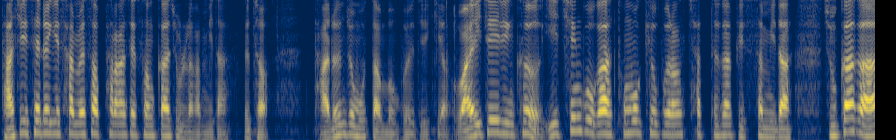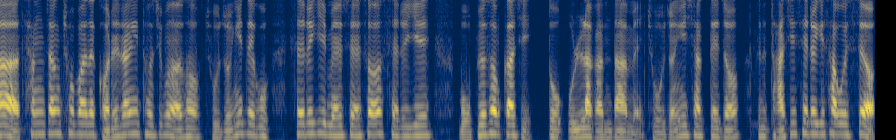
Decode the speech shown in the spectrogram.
다시 세력이 사면서 파란색 선까지 올라갑니다. 그렇죠? 다른 종목도 한번 보여드릴게요. YJ링크 이 친구가 토모큐브랑 차트가 비슷합니다. 주가가 상장 초반에 거래량이 터지고 나서 조정이 되고 세력이 매수해서 세력이 목표선까지 또 올라간 다음에 조정이 시작되죠. 근데 다시 세력이 사고 있어요.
